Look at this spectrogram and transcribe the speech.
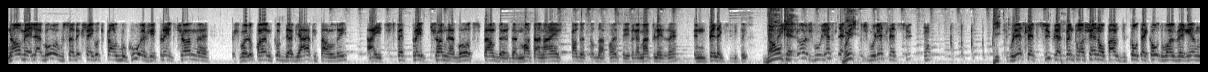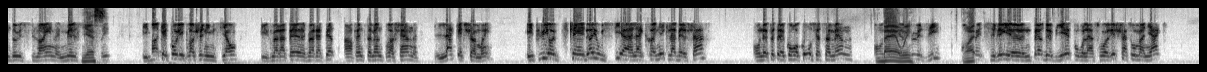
Non, mais là-bas, vous savez que je suis un gars qui parle beaucoup. euh, J'ai plein de chums. euh, Je vais là prendre une coupe de bière puis parler. Ah, et tu te fais plein de chums là-bas. Tu parles de, de motoneige, tu parles de sortes d'affaires. C'est vraiment plaisant. Une belle activité. Donc, Hey, les gars, je vous laisse là- oui. je vous laisse là-dessus. Hum. Je vous laisse là-dessus. Puis la semaine prochaine, on parle du côte à côte Wolverine, deux cylindres, 1000 Yes. Il manquait pas les prochaines émissions. Puis je me rappelle, je me répète, en fin de semaine prochaine, la de chemin. Et puis, un petit clin d'œil aussi à la chronique La Belle Chasse. On a fait un concours cette semaine. On Ben a fait oui. jeudi. On Ouais. a fait tirer euh, une paire de billets pour la soirée Chasse aux maniaques.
